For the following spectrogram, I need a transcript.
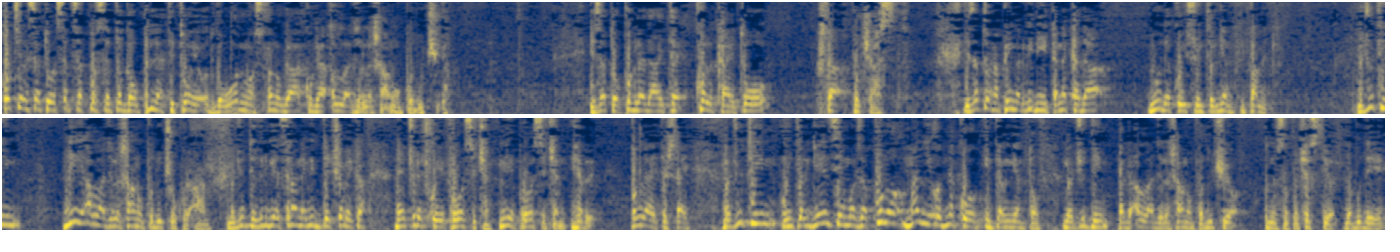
Hoće li se to srce posle toga uprljati, to je odgovornost onoga koga Allah Đelešanu podučio. I zato pogledajte kolika je to šta počast. I zato, na primjer, vidite nekada ljude koji su inteligentni, pametni. Međutim, nije Allah Đelešanu podučio Kur'an. Međutim, s druge strane, vidite čovjeka, neću reći koji je prosječan, nije prosječan, jer pogledajte šta je. Međutim, u inteligenciji je možda puno manji od nekog inteligentnog. Međutim, pa ga Allah Đelešanu podučio, odnosno počestio da bude,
